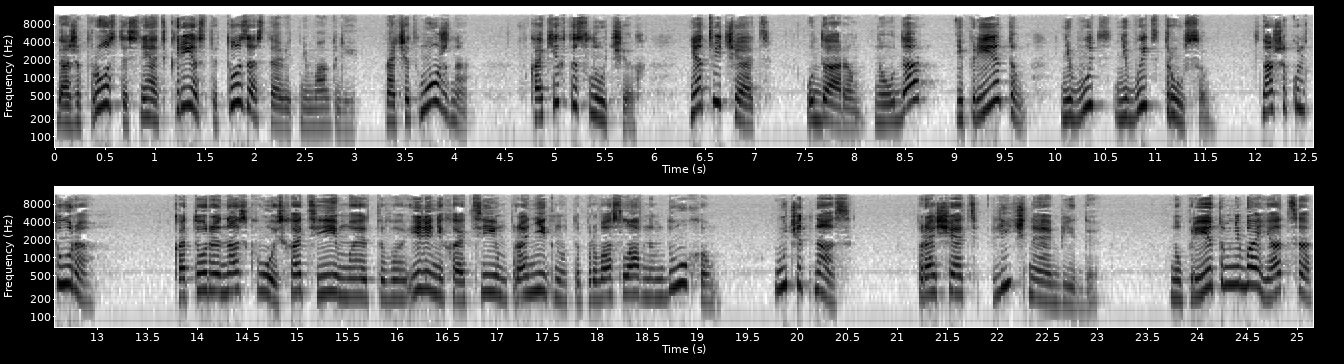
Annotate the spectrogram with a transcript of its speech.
Даже просто снять крест и то заставить не могли. Значит, можно в каких-то случаях не отвечать ударом на удар и при этом не быть, не быть трусом. Наша культура, которая насквозь, хотим мы этого или не хотим, проникнута православным духом, учит нас прощать личные обиды, но при этом не бояться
